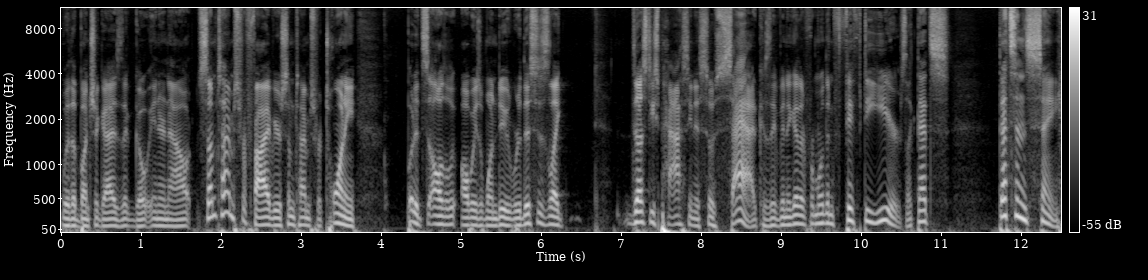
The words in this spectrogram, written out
with a bunch of guys that go in and out, sometimes for five years, sometimes for twenty, but it's all, always one dude. Where this is like Dusty's passing is so sad because they've been together for more than fifty years. Like that's that's insane.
